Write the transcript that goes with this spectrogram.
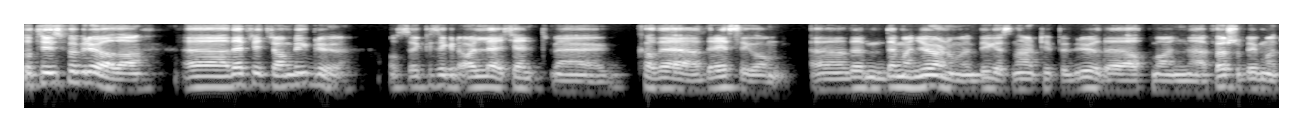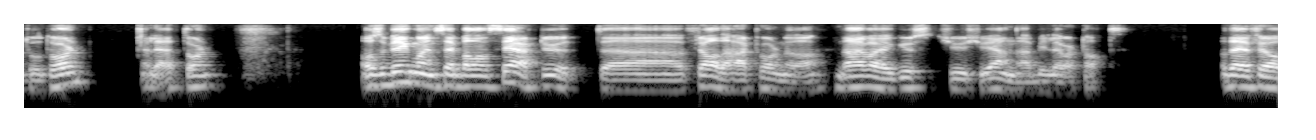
Så Tysfjordbrua, da. Eh, det er fritt rambyggbru. Og så er ikke sikkert alle er kjent med hva det dreier seg om. Eh, det, det man gjør når man bygger sånn type bru, det er at man eh, først så bygger man to tårn, eller ett tårn. Og så bygger man seg balansert ut eh, fra det her tårnet. da. Det var i august 2021 der bildet ble tatt. Og Det er for å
